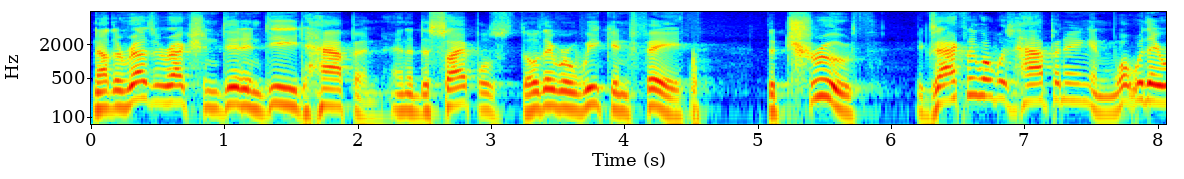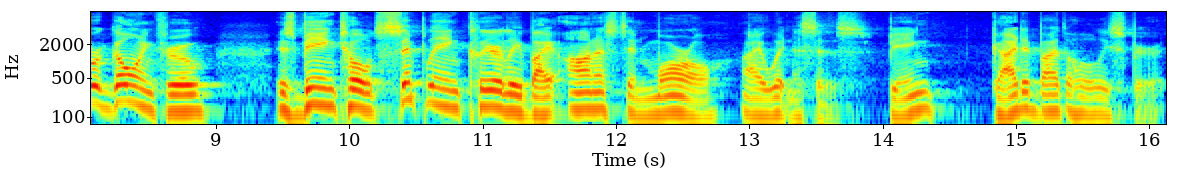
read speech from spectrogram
Now, the resurrection did indeed happen, and the disciples, though they were weak in faith, the truth, exactly what was happening and what they were going through, is being told simply and clearly by honest and moral eyewitnesses, being guided by the Holy Spirit.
